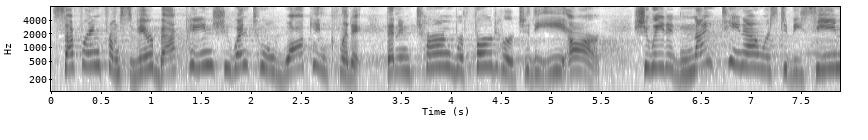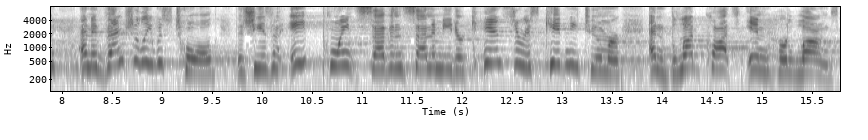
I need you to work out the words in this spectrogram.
Suffering from severe back pain, she went to a walk-in clinic that in turn referred her to the ER. She waited 19 hours to be seen and eventually was told that she has an 8.7 centimeter cancerous kidney tumor and blood clots in her lungs.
